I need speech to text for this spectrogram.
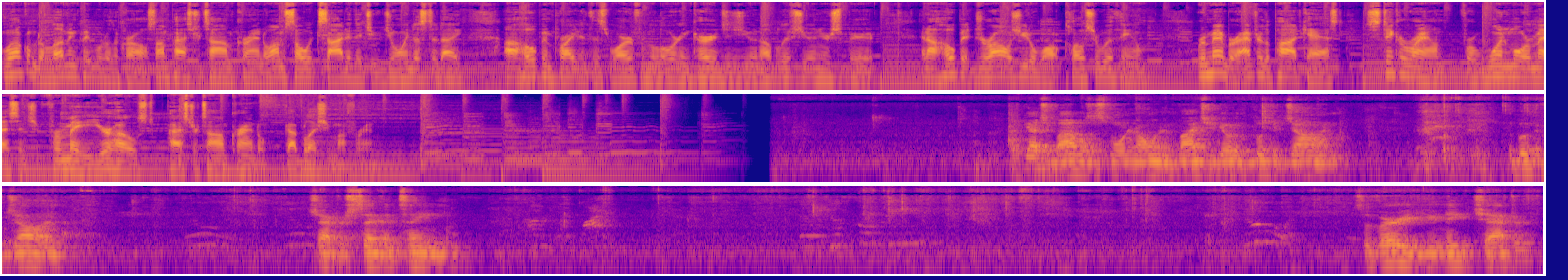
Welcome to Loving People to the Cross. I'm Pastor Tom Crandall. I'm so excited that you've joined us today. I hope and pray that this word from the Lord encourages you and uplifts you in your spirit, and I hope it draws you to walk closer with Him. Remember, after the podcast, stick around for one more message from me, your host, Pastor Tom Crandall. God bless you, my friend. Got your Bibles this morning, I want to invite you to go to the book of John the book of John, chapter 17. It's a very unique chapter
